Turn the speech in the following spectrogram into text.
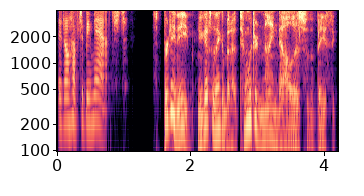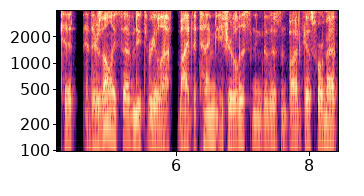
They don't have to be matched. It's pretty neat. You got to think about it. $209 for the basic kit. And there's only 73 left. By the time, if you're listening to this in podcast format,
